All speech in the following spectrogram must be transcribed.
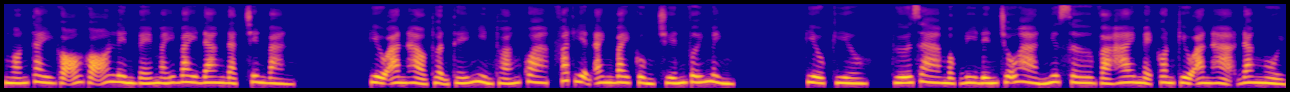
ngón tay gõ gõ lên vé máy bay đang đặt trên bàn. Kiều An Hảo thuận thế nhìn thoáng qua, phát hiện anh bay cùng chuyến với mình. Kiều Kiều, Hứa ra mộc đi đến chỗ Hàn Như Sơ và hai mẹ con Kiều An Hạ đang ngồi,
